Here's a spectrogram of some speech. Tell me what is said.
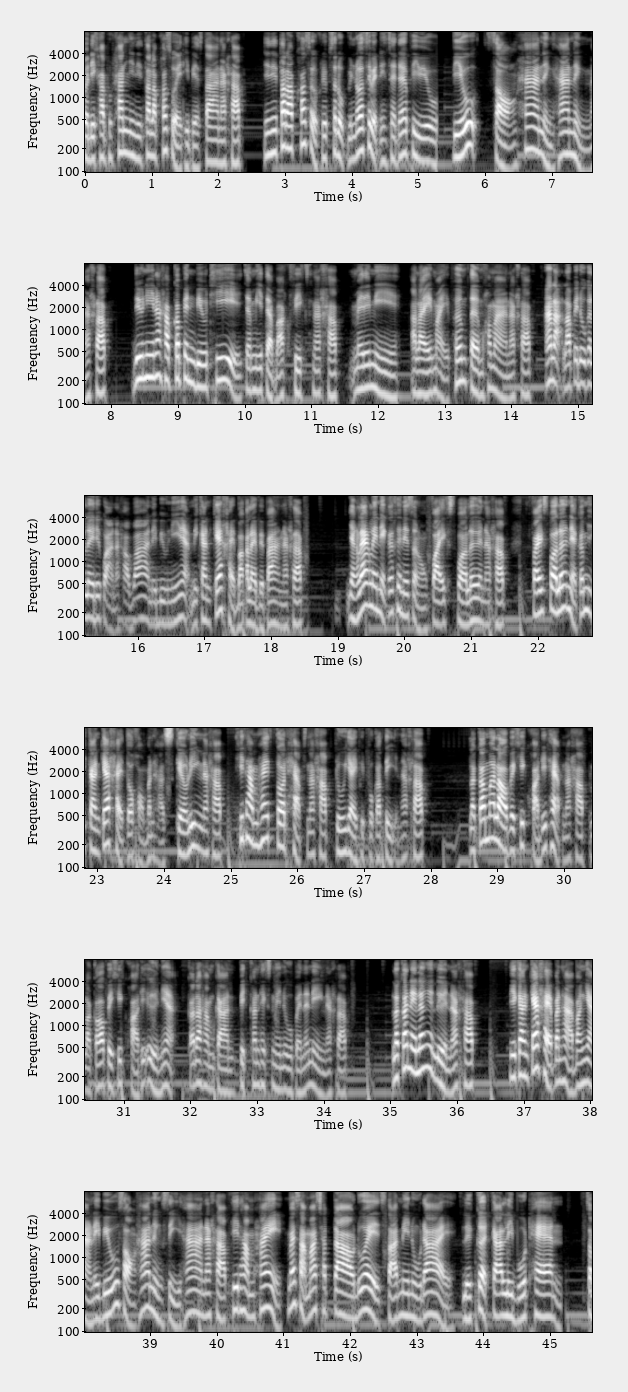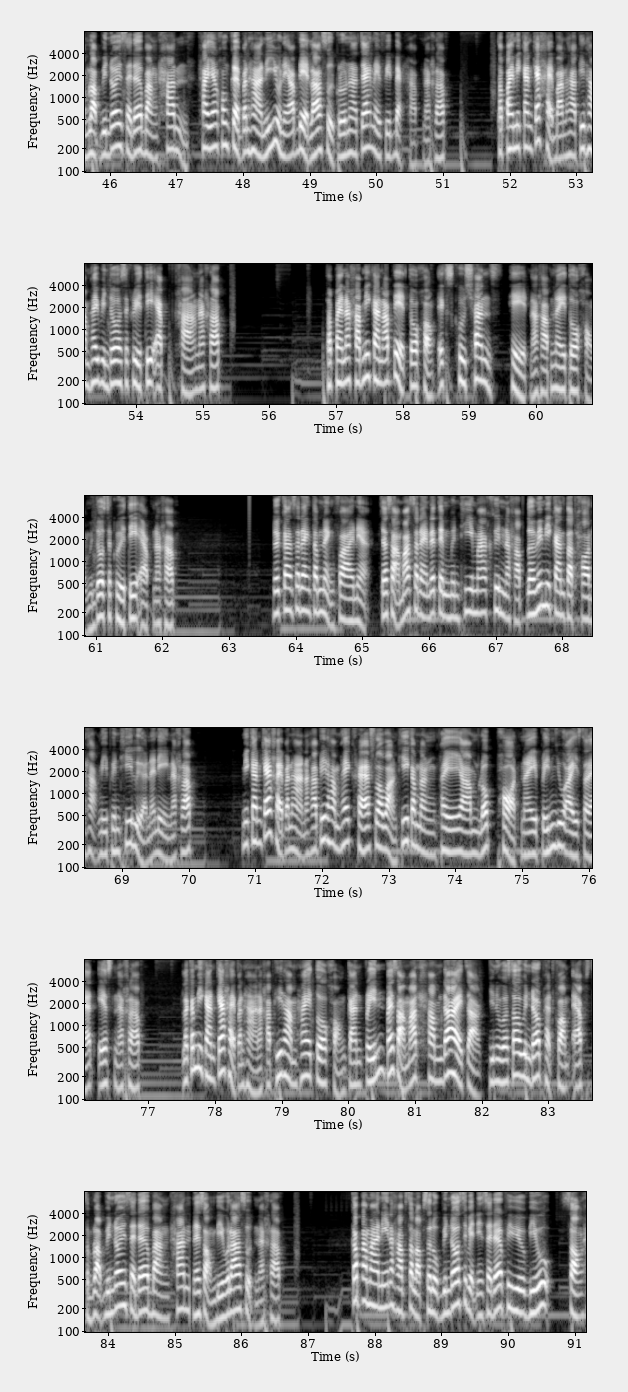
วัสดีครับทุกท่านยินดีต้อนรับเข้าสู่ IT Besta นะครับ ยินดีต้อนรับเข้าสู่คลิปสรุป Windows 11 Insider Preview Build 25151 นะครับบิลนี้นะครับก็เป็นบิลที่จะมีแต่บั๊กฟิกซ์นะครับ ไม่ได้มีอะไรใหม่เพิ่มเติมเข้ามานะครับอะล่ะเราไปดูกันเลยดีกว่านะครับว่าในบิลนี้เนี่ยมีการแก้ไขบั๊กอะไรไปบ้างนะครับ อย่างแรกเลยเนี่ยก็คือในส่วนของ File Explorer นะครับ File Explorer เนี่ยก็มีการแก้ไขตัวของปัญหา Scaling นะครับที่ทำให้ตัว Tabs นะครับดูใหญ่ผิดปกตินะครับ แล้วก็เมื่อเราไปคลิกขวาที่แท็บนะครับ แล้วก็ไปคลิกขวาที่อื่นเนี่ย ก็จะทำการปิด Context Menu ไปนั่นเองนะครับ แล้วก็ในเรื่องอื่นๆนะครับ มีการแก้ไขปัญหาบางอย่างใน Build 25145 นะครับ ที่ทำให้ไม่สามารถชัดดาวด้วย Start Menu ได้ หรือเกิดการ Reboot แทนสำหรับ Windows Insider บางท่าน หากยังคงเกิดปัญหานี้อยู่ในอัปเดตล่าสุดกรุณาแจ้งใน Feedback Hub นะครับ ต่อไปมีการแก้ไขบั๊กนะครับที่ทำให้ Windows Security App ค้างนะครับ ต่อไปนะครับมีการอัปเดตตัวของ exclusion page นะครับในตัวของ Windows Security App นะครับโดยการแสดงตำแหน่งไฟล์เนี่ยจะสามารถแสดงได้เต็มพื้นที่มากขึ้นนะครับ โดยไม่มีการตัดทอนหากมีพื้นที่เหลือนั่นเองนะครับ มีการแก้ไขปัญหานะครับที่ทำให้ crash ระหว่างที่กำลังพยายามลบพอร์ตใน print ui s นะครับ แล้วก็มีการแก้ไขปัญหานะครับที่ทำให้ตัวของการปริ้นไม่สามารถทำได้จาก Universal Windows Platform App สำหรับ Windows Insider บางท่านใน 2 บิลล่าสุดนะครับ ก็ประมาณนี้นะครับสำหรับสรุป Windows 11 Insider Preview Build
